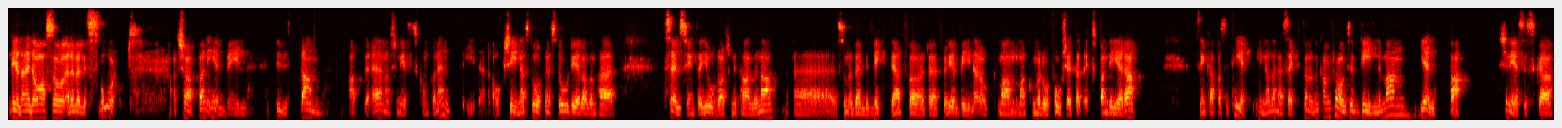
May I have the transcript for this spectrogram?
redan idag så är det väldigt svårt att köpa en elbil utan att det är någon kinesisk komponent i den. Och Kina står för en stor del av de här sällsynta jordartsmetallerna eh, som är väldigt viktiga för, eh, för elbilar och man, man kommer då fortsätta att expandera sin kapacitet inom den här sektorn. Och då kan man fråga sig, vill man hjälpa kinesiska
